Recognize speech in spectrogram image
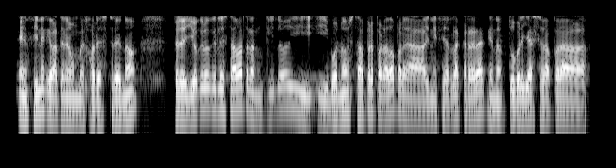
en cine, que va a tener un mejor estreno. Pero yo creo que él estaba tranquilo y, y, bueno, está preparado para iniciar la carrera que en octubre ya se va para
